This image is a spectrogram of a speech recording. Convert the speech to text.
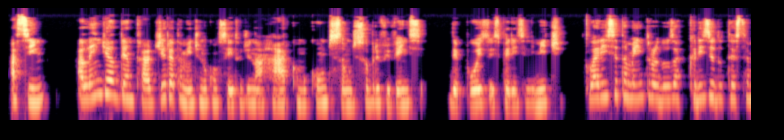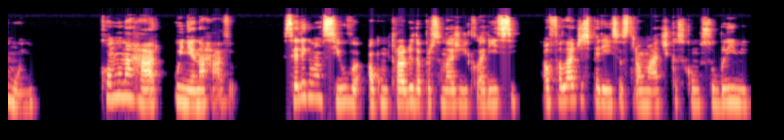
Assim, além de adentrar diretamente no conceito de narrar como condição de sobrevivência depois da experiência limite, Clarice também introduz a crise do testemunho. Como narrar o inenarrável? Seligman Silva, ao contrário da personagem de Clarice, ao falar de experiências traumáticas como sublime,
